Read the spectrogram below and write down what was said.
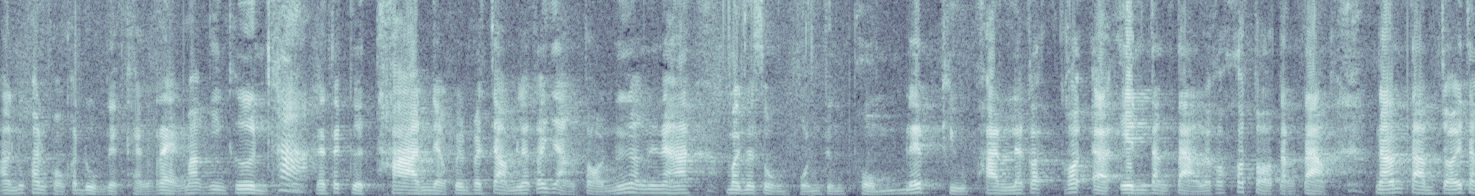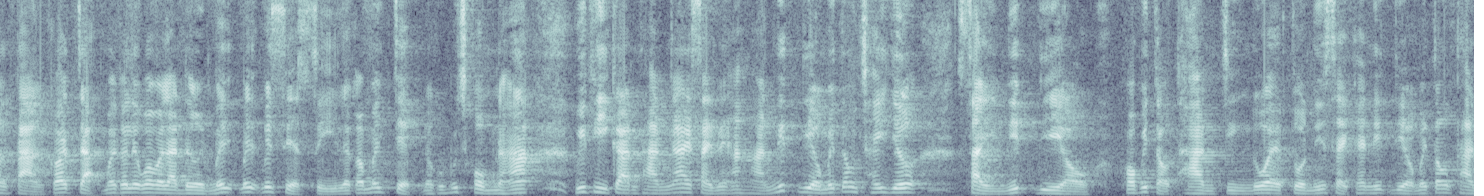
อนุพันธ์ของกระดูกเนี่ยแข็งแรงมากยิ่งขึ้นค่ะและถ้าเกิดทานอย่างเป็นประจำแล้วก็อย่างต่อเนื่องเนี่ยนะฮะมันจะส่งผลถึงผมเล็บผิวพรรณแล้วก็ข้อเอ่อเอ็นต่างๆ แล้วก็ข้อต่อต่างๆ น้ำตามจอยต่างๆ ก็จะไม่ก็เรียกว่าเวลาเดินไม่ไม่ไม่เสียดสีแล้วก็ไม่เจ็บนะคุณผู้ชมนะฮะวิธีการทานง่ายใส่ในอาหารนิดเดียวไม่ต้องใช้เยอะ ใส่นิดเดียว เพราะพี่เต๋อทานจริงด้วย ตัวนี้ใส่แค่นิดเดียวไม่ต้องทาน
